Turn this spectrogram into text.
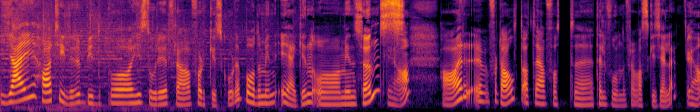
Jeg har tidligere bydd på historier fra folkeskole, både min egen og min sønns. Ja. Har eh, fortalt at jeg har fått eh, telefoner fra vaskekjelleren Ja.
